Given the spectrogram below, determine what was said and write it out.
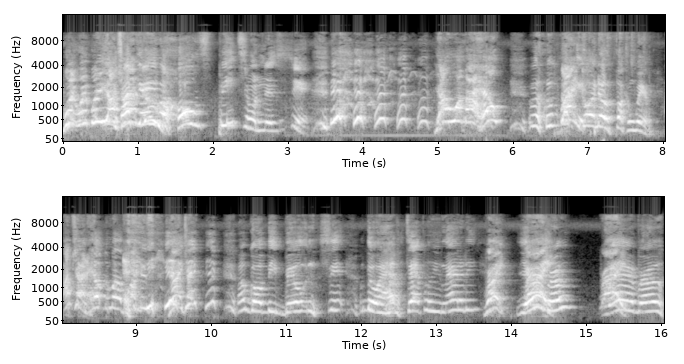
What, what, what are y'all I trying to gave do? a whole speech on this shit. Y'all want my help? I ain't going no fucking where. I'm trying to help the motherfuckers. Y'all ain't trying- I'm gonna be building shit. I'm doing Habitat for Humanity. right, Yeah, right, bro. right. Yeah, bro.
